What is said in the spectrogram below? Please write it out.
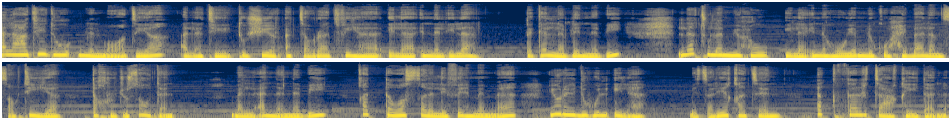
العديد من المواضيع التي تشير التوراة فيها إلى إن الإله تكلم للنبي لا تلمح إلى إنه يملك حبالا صوتية تخرج صوتا بل أن النبي قد توصل لفهم ما يريده الإله بطريقة أكثر تعقيدا.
